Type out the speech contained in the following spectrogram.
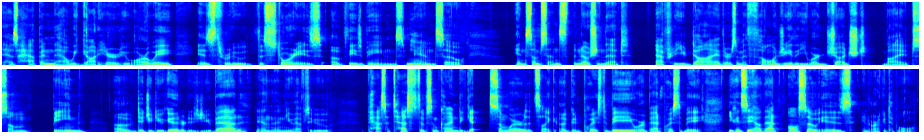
has happened, how we got here, who are we, is through the stories of these beings. Yeah. And so, in some sense, the notion that after you die, there's a mythology that you are judged by some being of did you do good or did you do bad, and then you have to pass a test of some kind to get somewhere that's like a good place to be or a bad place to be. You can see how that also is an archetypal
